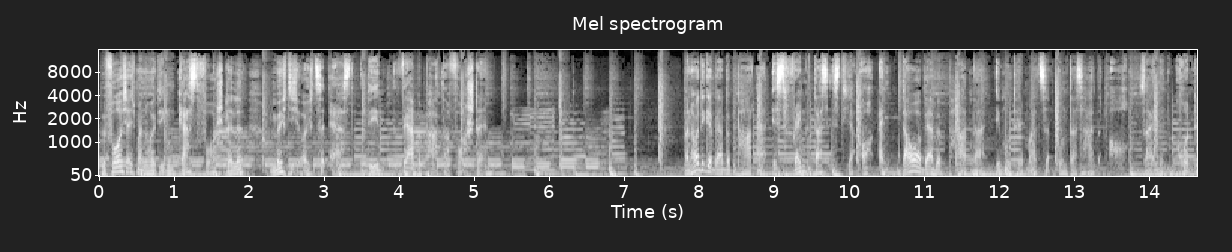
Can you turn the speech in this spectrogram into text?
Bevor ich euch meinen heutigen Gast vorstelle, möchte ich euch zuerst den Werbepartner vorstellen. Mein heutiger Werbepartner ist Frank. Das ist ja auch ein Dauerwerbepartner im Hotel Matze und das hat auch seinen Grund.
